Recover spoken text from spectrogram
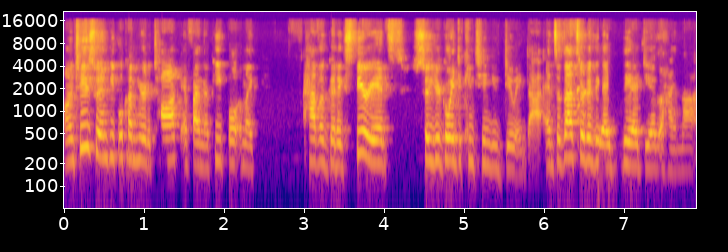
On two swim people come here to talk and find their people and like have a good experience so you're going to continue doing that. And so that's sort of the, the idea behind that.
